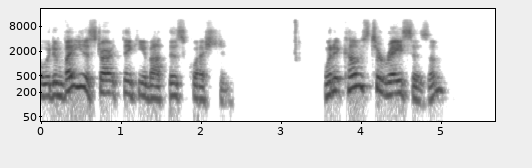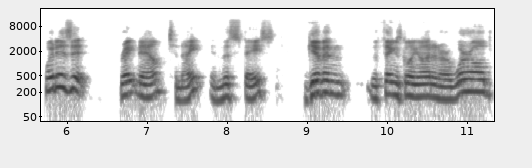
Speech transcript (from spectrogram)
I would invite you to start thinking about this question. When it comes to racism, what is it right now, tonight, in this space, given the things going on in our world,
